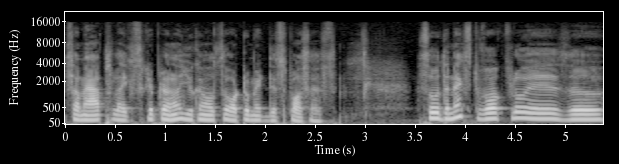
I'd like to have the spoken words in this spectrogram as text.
some apps like ScriptRunner you can also automate this process. So the next workflow is uh,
